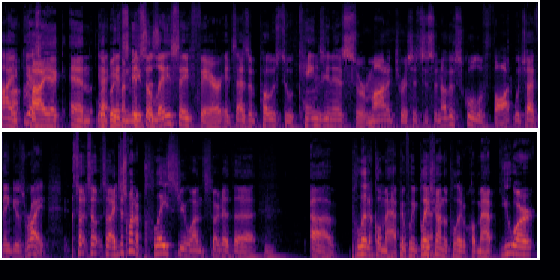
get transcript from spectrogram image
Hayek, yes. Hayek and Yeah, Ludwig it's, von it's a laissez-faire. It's as opposed to a Keynesianist or monetarist. It's just another school of thought, which I think is right. so, so, so I just want to place you on sort of the uh, political map. If we place you on the political map, you are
